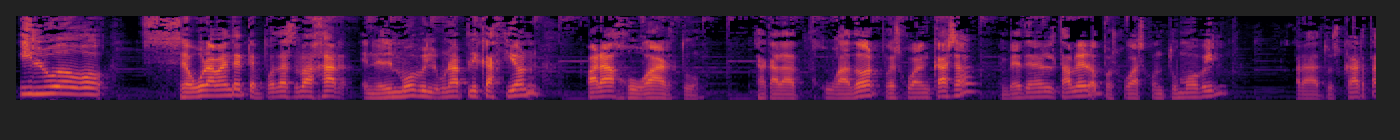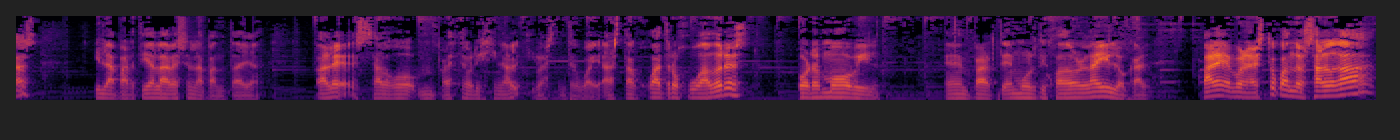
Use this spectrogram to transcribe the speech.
y luego seguramente te puedas bajar en el móvil una aplicación para jugar tú. O sea, cada jugador puedes jugar en casa, en vez de tener el tablero, pues juegas con tu móvil para tus cartas y la partida la ves en la pantalla. ¿Vale? Es algo, me parece original y bastante guay. Hasta cuatro jugadores por móvil, en parte multijugador online y local. Vale, bueno, esto cuando salga,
